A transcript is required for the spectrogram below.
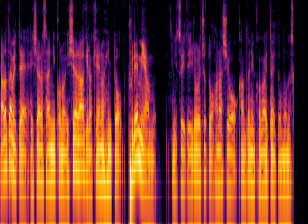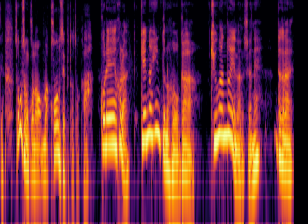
改めて石原さんにこの石原明経のヒントプレミアムについていろいろちょっとお話を簡単に伺いたいと思うんですけど、そもそもこの、まあ、コンセプトとか。これ、ほら、経のヒントの方が Q&A なんですよね。だから、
